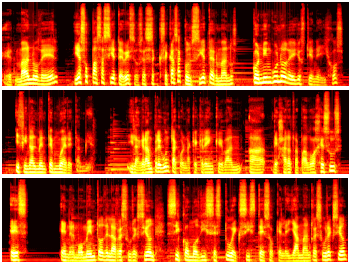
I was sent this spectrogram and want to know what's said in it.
hermano de él, y eso pasa siete veces. O sea, se, se casa con siete hermanos, con ninguno de ellos tiene hijos, y finalmente muere también. Y la gran pregunta con la que creen que van a dejar atrapado a Jesús es, en el momento de la resurrección, si como dices tú existe eso que le llaman resurrección,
